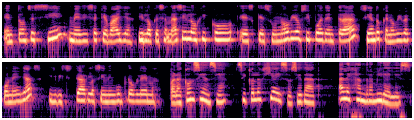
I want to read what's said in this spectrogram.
entonces sí me dice que vaya. Y lo que se me hace ilógico es que su novio sí puede entrar, siendo que no vive con ellas, y visitarla sin ningún problema. Para Conciencia, Psicología y Sociedad, Alejandra Mireles.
